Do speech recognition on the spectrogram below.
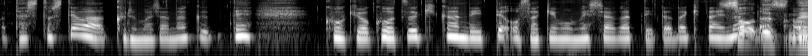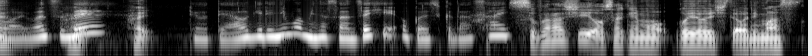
私としては車じゃなくて公共交通機関で行ってお酒も召し上がっていただきたいなと思いますね、ね、はい、はい、両手青桐にも皆さんぜひお越しください。素晴らしいお酒もご用意しております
